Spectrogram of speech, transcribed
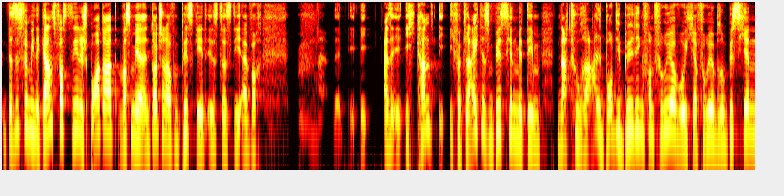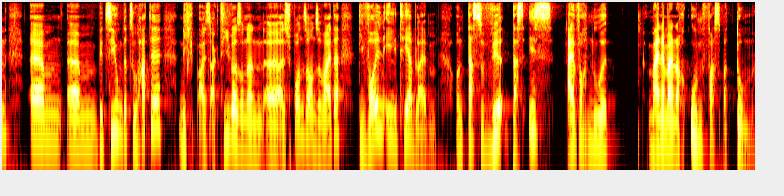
das ist für mich eine ganz faszinierende Sportart. Was mir in Deutschland auf den Piss geht, ist, dass die einfach ich- ich- also ich kann, ich, ich vergleiche das ein bisschen mit dem Natural-Bodybuilding von früher, wo ich ja früher so ein bisschen ähm, ähm, Beziehung dazu hatte, nicht als Aktiver, sondern äh, als Sponsor und so weiter. Die wollen elitär bleiben und das wird, das ist einfach nur meiner Meinung nach unfassbar dumm.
